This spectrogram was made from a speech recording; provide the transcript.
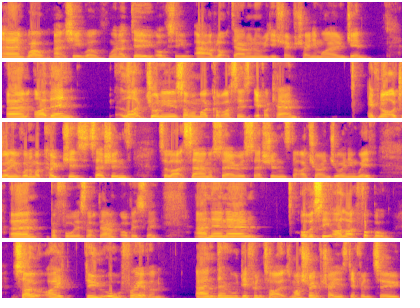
Um, well, actually, well, when I do, obviously out of lockdown, I normally do strength training in my own gym. Um, I then like joining in some of my classes if I can. If not, I'll join in with one of my coaches' sessions. So, like Sam or Sarah's sessions that I try and join in with um, before this lockdown, obviously. And then, um, obviously, I like football. So, I do all three of them. And they're all different types. My strength training is different to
